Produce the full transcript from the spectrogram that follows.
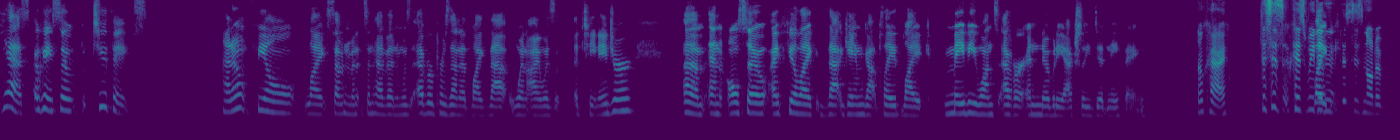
yes okay so two things i don't feel like seven minutes in heaven was ever presented like that when i was a teenager um and also i feel like that game got played like maybe once ever and nobody actually did anything okay. This is because we Like- didn't this is not a,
